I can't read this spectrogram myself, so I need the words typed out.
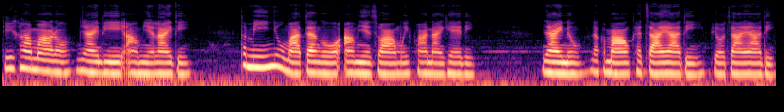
ဒီခါမှာတော့မြိုင်ဒီအောင်မြင်လိုက်သည်သမီးညိုမာတန်ကိုအောင်မြင်စွာမွေးဖွားနိုင်ခဲ့သည် မြိုင်နုလက်ခမောင်ခက်ကြရသည်ပြောကြရသည်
